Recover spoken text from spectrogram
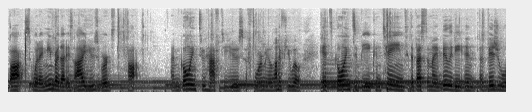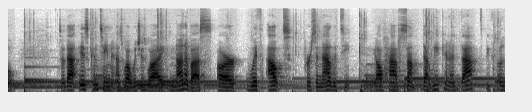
box. What i mean by that is i use words to talk. I'm going to have to use a formula if you will. It's going to be contained to the best of my ability in a visual. So that is containment as well, which is why none of us are without personality. We all have some that we can adapt because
